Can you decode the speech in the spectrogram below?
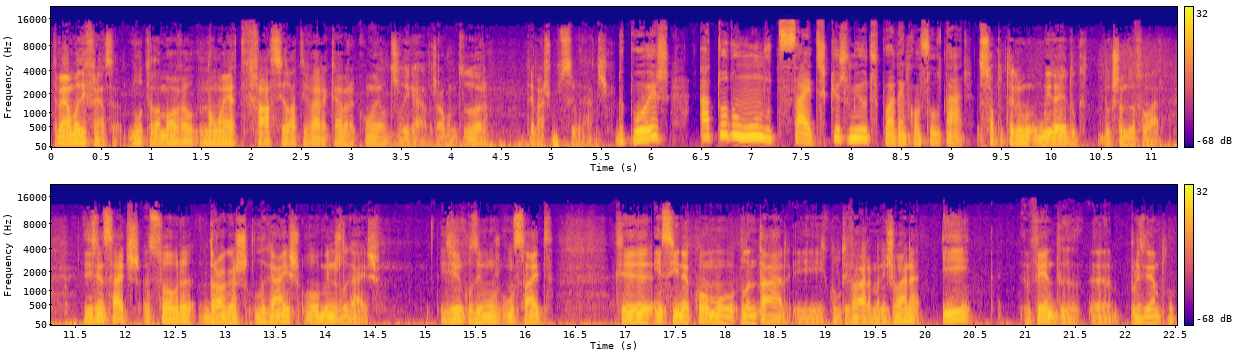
Também há uma diferença. No telemóvel não é fácil ativar a câmera com ele desligado. Já o computador tem mais possibilidades. Depois, há todo um mundo de sites que os miúdos podem consultar. Só para ter uma ideia do que, do que estamos a falar. Existem sites sobre drogas legais ou menos legais. Existe inclusive um, site que ensina como plantar e cultivar marijuana e vende, uh, por exemplo,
